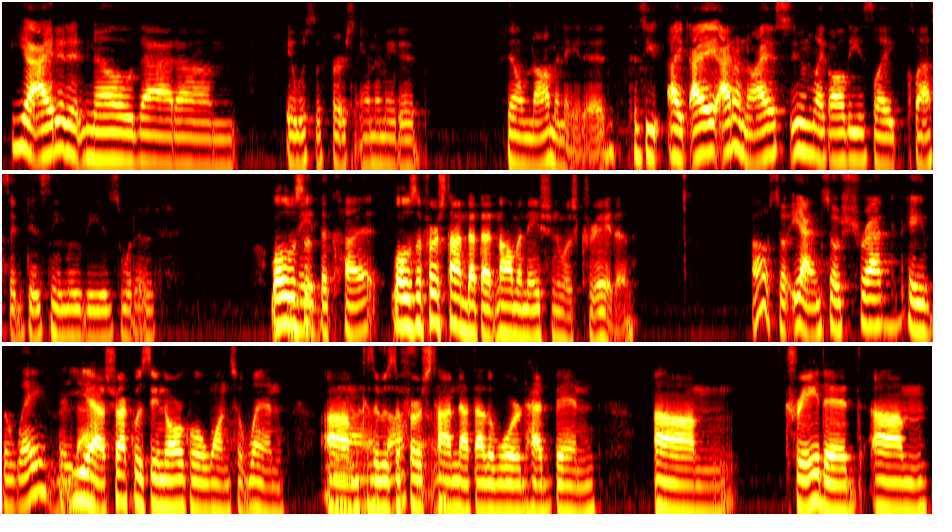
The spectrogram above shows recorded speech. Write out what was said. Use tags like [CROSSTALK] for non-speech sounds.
Yeah, I didn't know that um, it was the first animated film nominated because you like I I don't know I assume like all these like classic Disney movies would have Well, it was made the, the cut. well, it was the first time that that nomination was created. Oh, so yeah, and so Shrek paved the way for that. Yeah, Shrek was the inaugural one to win because Yeah, it was that's the first time that that award had been um, created. Um,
